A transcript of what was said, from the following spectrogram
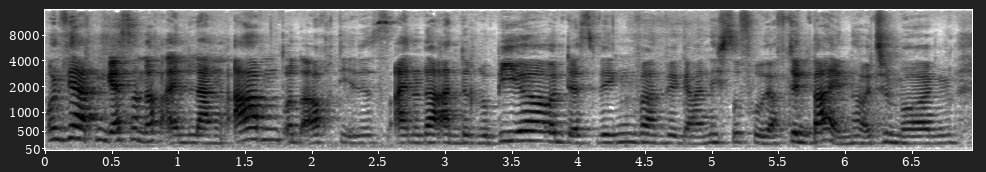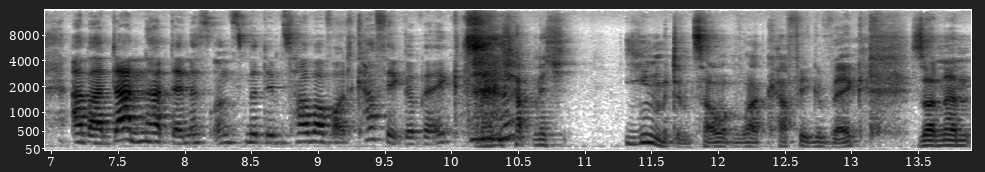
und wir hatten gestern noch einen langen Abend und auch das ein oder andere Bier und deswegen waren wir gar nicht so früh auf den Beinen heute Morgen. Aber dann hat Dennis uns mit dem Zauberwort Kaffee geweckt. Ich habe nicht ihn mit dem Zauberkaffee geweckt, sondern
